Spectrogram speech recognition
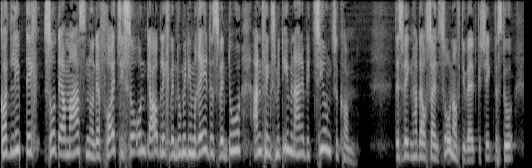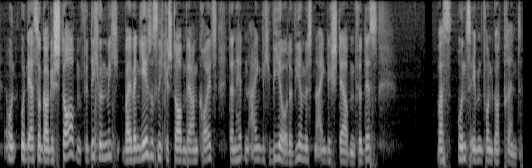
Gott liebt dich so dermaßen und er freut sich so unglaublich, wenn du mit ihm redest, wenn du anfängst, mit ihm in eine Beziehung zu kommen. Deswegen hat er auch seinen Sohn auf die Welt geschickt, dass du und, und er ist sogar gestorben für dich und mich, weil wenn Jesus nicht gestorben wäre am Kreuz, dann hätten eigentlich wir oder wir müssten eigentlich sterben für das, was uns eben von Gott trennt.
